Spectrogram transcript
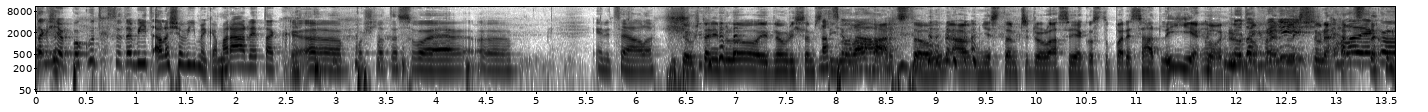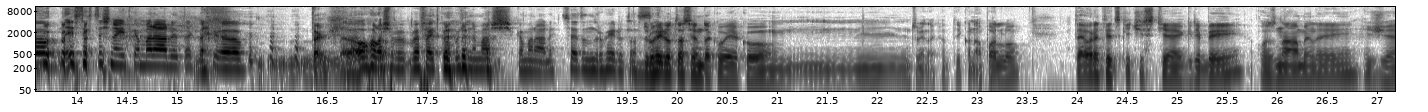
Takže pokud chcete být Alešovými kamarády, tak uh, pošlete svoje uh, iniciále. To už tady bylo jednou, když jsem streamoval. Hearthstone a mě tam přidalo asi jako 150 lidí jako do, No do tak friend vidíš, listu na Hearthstone. jako, jestli chceš najít kamarády, tak, uh, Tak, ohlaš ve, ve Fight Clubu, že nemáš kamarády. Co je ten druhý dotaz? Druhý dotaz je jen takový, jako, mm, co mě tak teď napadlo. Teoreticky čistě, kdyby oznámili, že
